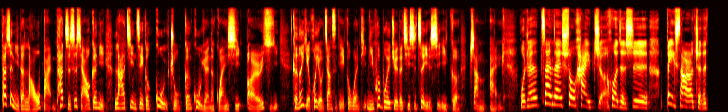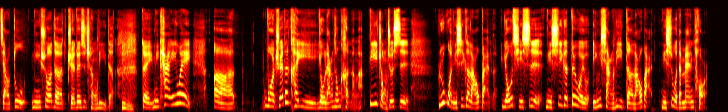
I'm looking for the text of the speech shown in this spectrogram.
他是你的老板，他只是想要跟你拉近这个雇主跟雇员的关系而已，可能也会有这样子的一个问题。你会不会觉得其实这也是一个障碍？我觉得站在受害者或者是被骚。扰者的角度，您说的绝对是成立的。嗯，对，你看，因为呃，我觉得可以有两种可能啊。第一种就是，如果你是一个老板，尤其是你是一个对我有影响力的老板，你是我的 mentor，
